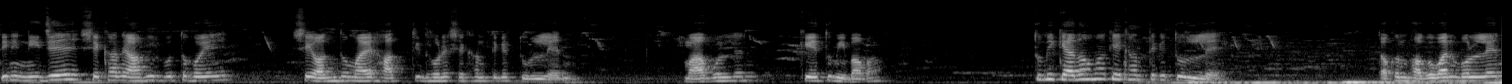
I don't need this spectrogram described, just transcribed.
তিনি নিজে সেখানে আবির্ভূত হয়ে সেই অন্ধ মায়ের হাতটি ধরে সেখান থেকে তুললেন। মা বললেন, কে তুমি বাবা? তুমি কেন আমাকে এখান থেকে তুললে? তখন ভগবান বললেন,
